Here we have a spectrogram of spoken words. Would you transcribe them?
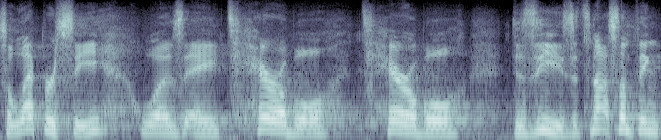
So, leprosy was a terrible, terrible disease. It's not something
